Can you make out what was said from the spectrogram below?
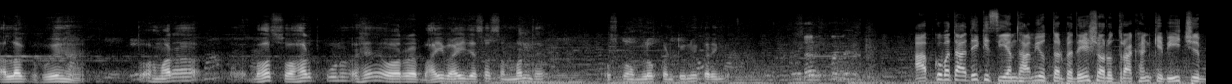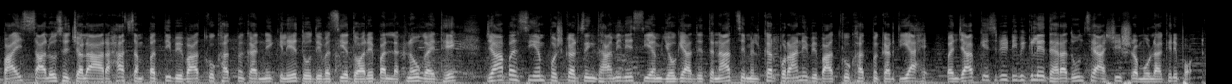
अलग हुए हैं तो हमारा बहुत सौहार्दपूर्ण है और भाई भाई जैसा संबंध है उसको हम लोग कंटिन्यू करेंगे। आपको बता दें कि सीएम धामी उत्तर प्रदेश और उत्तराखंड के बीच 22 सालों से चला आ रहा संपत्ति विवाद को खत्म करने के लिए दो दिवसीय दौरे पर लखनऊ गए थे जहाँ पर सीएम पुष्कर सिंह धामी ने सीएम योगी आदित्यनाथ से मिलकर पुराने विवाद को खत्म कर दिया है। पंजाब केसरी टीवी के लिए देहरादून से आशीष रमोला की रिपोर्ट।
